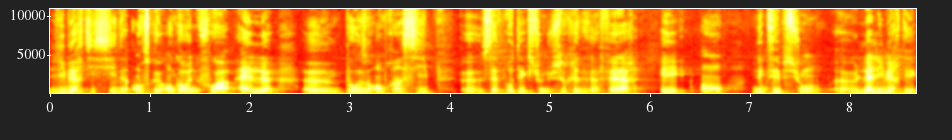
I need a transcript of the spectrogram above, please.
liberticide, en ce que, encore une fois, elle euh, pose en principe euh, cette protection du secret des affaires et en exception la liberté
